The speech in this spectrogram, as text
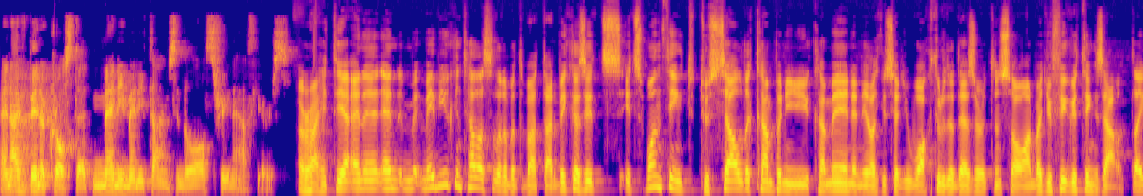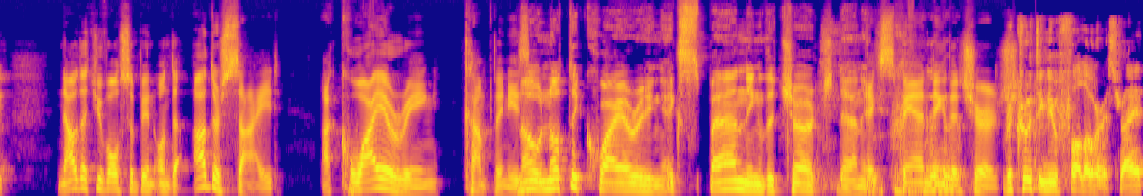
And I've been across that many, many times in the last three and a half years. All right, yeah, and and maybe you can tell us a little bit about that because it's it's one thing to, to sell the company. You come in and like you said, you walk through the desert and so on, but you figure things out. Like now that you've also been on the other side, acquiring companies. No, not acquiring, expanding the church, Daniel. Expanding the church, recruiting new followers, right,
